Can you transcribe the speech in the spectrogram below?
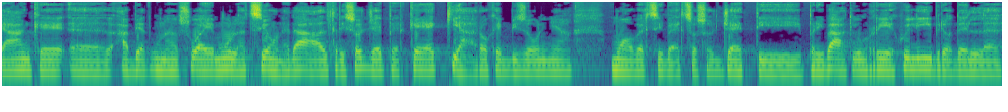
anche, eh, abbia una sua emulazione da altri soggetti perché è chiaro che bisogna muoversi verso soggetti privati, un riequilibrio del eh,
